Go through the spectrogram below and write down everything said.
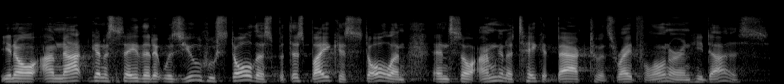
You know, I'm not going to say that it was you who stole this, but this bike is stolen. And so I'm going to take it back to its rightful owner. And he does.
